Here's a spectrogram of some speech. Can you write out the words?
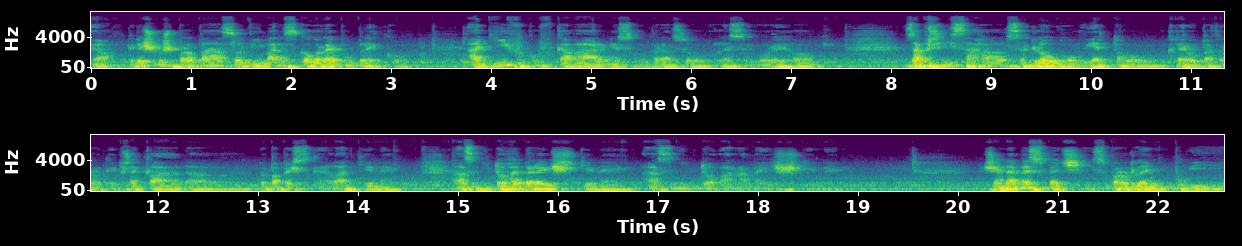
jo, když už propásl Výmarskou republiku a dívku v kavárně z obrazu Lesy Uryho, zapřísahal se dlouhou větou, kterou pak roky překládal do papežské latiny a z ní do hebrejštiny a z ní do aramejštiny. Že nebezpečí z prodlení bují,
